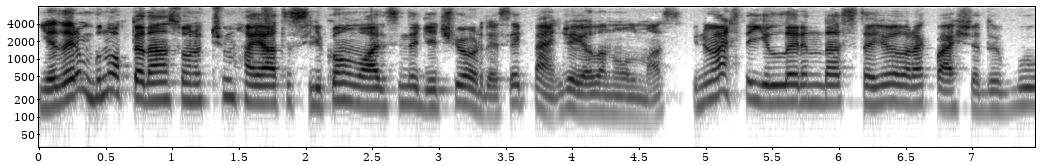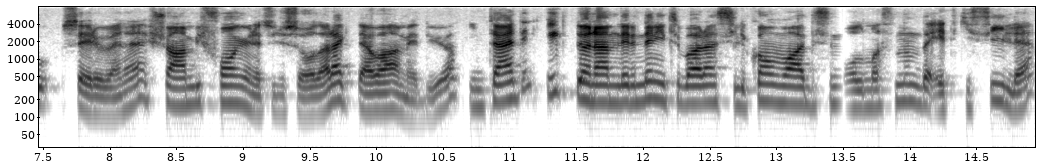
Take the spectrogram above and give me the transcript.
Yazarın bu noktadan sonra tüm hayatı Silikon Vadisi'nde geçiyor desek bence yalan olmaz. Üniversite yıllarında stajyer olarak başladığı bu serüvene şu an bir fon yöneticisi olarak devam ediyor. İnternetin ilk dönemlerinden itibaren Silikon Vadisi'nin olmasının da etkisiyle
